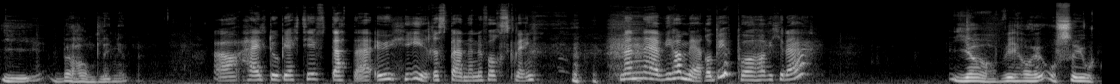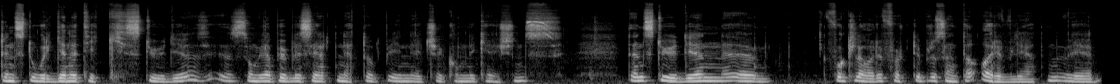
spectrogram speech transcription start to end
i behandlingen. Ja, Helt objektivt, dette er uhyre spennende forskning. Men eh, vi har mer å by på, har vi ikke det? Ja, vi har jo også gjort en stor genetikkstudie eh, som vi har publisert nettopp i Nature Communications. Den studien eh, forklarer 40% av arveligheten ved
